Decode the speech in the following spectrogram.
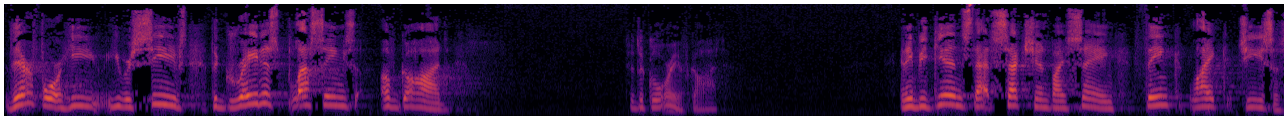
Therefore, he, he receives the greatest blessings of God to the glory of God. And he begins that section by saying, Think like Jesus.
